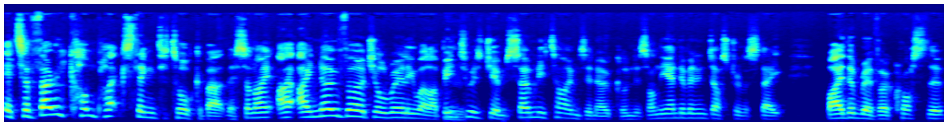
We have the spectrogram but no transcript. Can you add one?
it's a very complex thing to talk about this, and I, I, I know Virgil really well. I've been mm. to his gym so many times in Oakland. It's on the end of an industrial estate by the river, across the,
